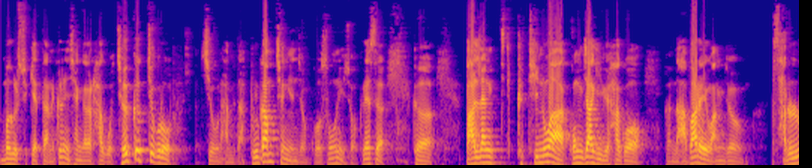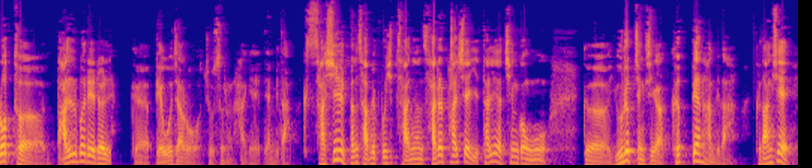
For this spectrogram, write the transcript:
먹을 수 있겠다는 그런 생각을 하고 적극적으로 지원합니다. 불감청인 좀 고소원이죠. 그래서 그 발랑티누아 공작위하고 그 나바르의 왕정 사를로트 달버레를 그 배우자로 주선을 하게 됩니다. 사실 1494년 4월 8세 이탈리아 침공 후 그 유럽 정세가 급변합니다. 그 당시에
